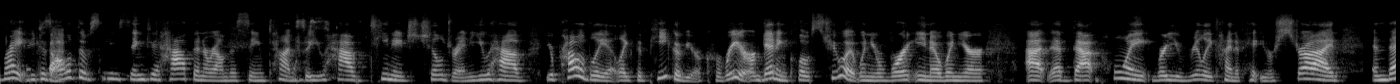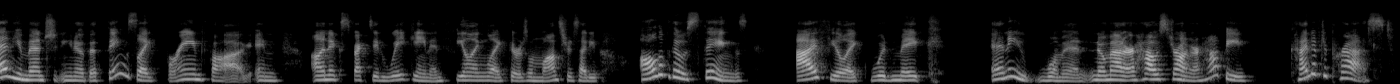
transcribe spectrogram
right, because that. all of those things seem to happen around the same time. Yes. So you have teenage children, you have you're probably at like the peak of your career or getting close to it when you're work, you know, when you're at, at that point where you really kind of hit your stride. And then you mentioned, you know, the things like brain fog and unexpected waking and feeling like there's a monster inside you. All of those things I feel like would make any woman, no matter how strong or happy, kind of depressed.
